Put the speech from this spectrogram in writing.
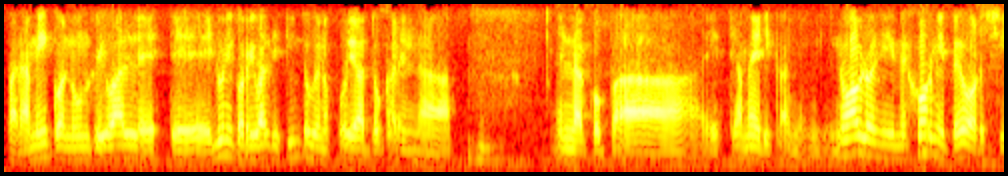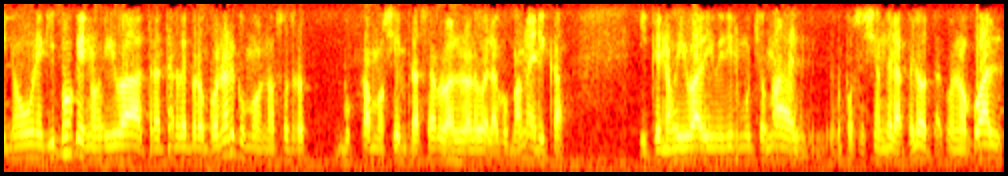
Para mí con un rival, este, el único rival distinto que nos podía tocar en la en la Copa este, América. No hablo ni mejor ni peor, sino un equipo que nos iba a tratar de proponer como nosotros buscamos siempre hacerlo a lo largo de la Copa América y que nos iba a dividir mucho más la posesión de la pelota, con lo cual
